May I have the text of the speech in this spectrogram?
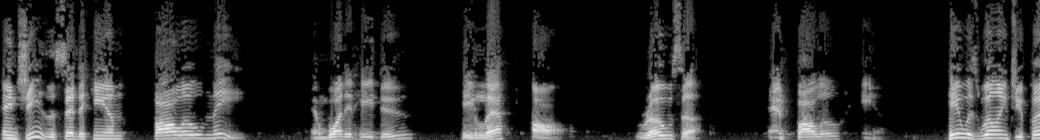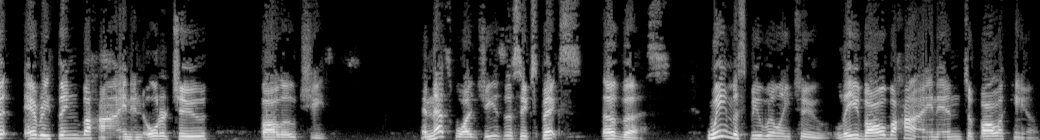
And Jesus said to him, follow me. And what did he do? He left all, rose up, and followed him. He was willing to put everything behind in order to follow Jesus. And that's what Jesus expects of us. We must be willing to leave all behind and to follow him.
